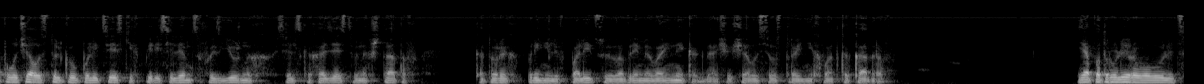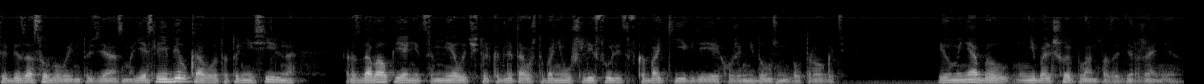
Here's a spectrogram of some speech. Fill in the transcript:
получалась только у полицейских переселенцев из южных сельскохозяйственных штатов – которых приняли в полицию во время войны, когда ощущалась острая нехватка кадров. Я патрулировал улицы без особого энтузиазма. Если и бил кого-то, то не сильно, раздавал пьяницам мелочи только для того, чтобы они ушли с улиц в кабаки, где я их уже не должен был трогать. И у меня был небольшой план по задержанию.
